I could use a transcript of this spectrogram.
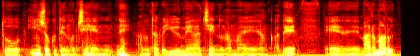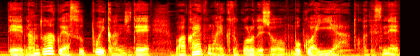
と、飲食店のチェーンね、あの、例えば有名なチェーンの名前なんかで、えー、〇〇ってなんとなく安っぽい感じで、若い子が行くところでしょ、僕はいいや、とかですね、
